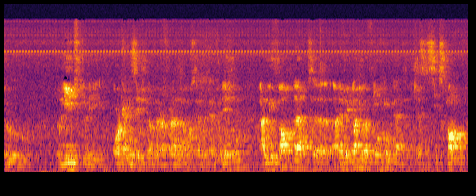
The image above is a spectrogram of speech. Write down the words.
to, to lead to the organization of the referendum of self-determination. And we thought that, uh, everybody was thinking that it's just a six-month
